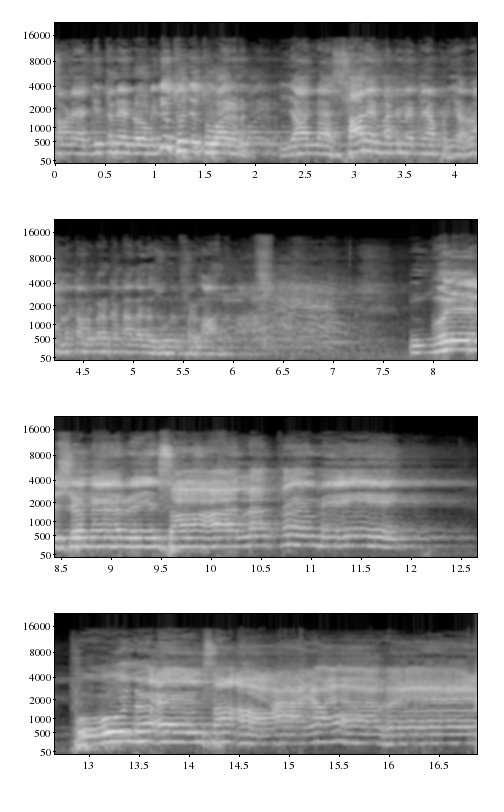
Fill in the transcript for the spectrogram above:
سونے جتنے لوگ جتو جتو آئے یا اللہ سارے مجمع تے اپنی رحمتوں اور برکتوں دا نزول فرما دے۔ گلشن رسالت میں پھول ایسا آیا ہے۔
